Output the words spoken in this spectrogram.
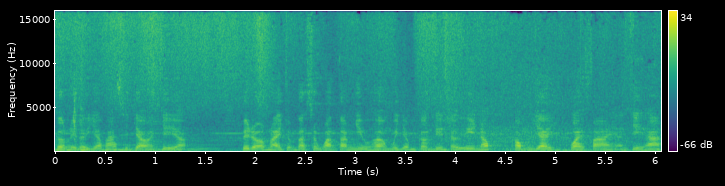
Cân điện tử Gia Phát xin chào anh chị ạ. Video hôm nay chúng ta sẽ quan tâm nhiều hơn về dòng cân điện tử inox không dây wifi anh chị ha.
